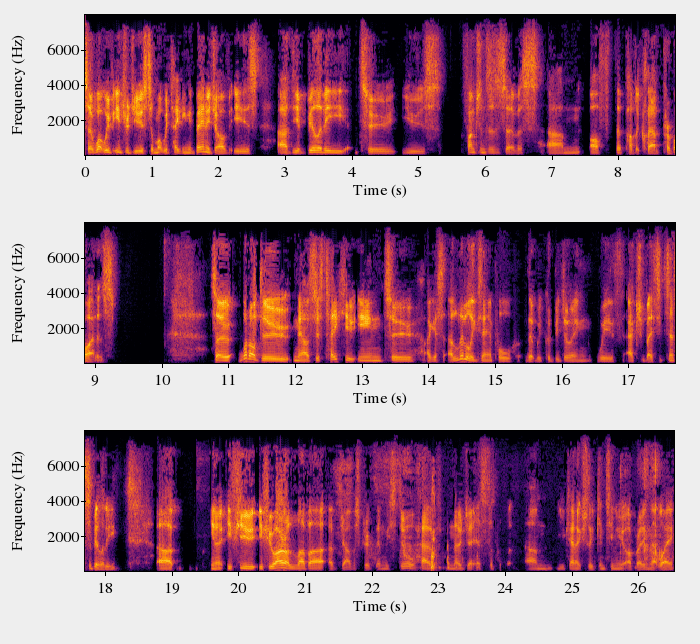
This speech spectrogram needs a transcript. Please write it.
So what we've introduced and what we're taking advantage of is uh, the ability to use functions as a service um, off the public cloud providers. So what I'll do now is just take you into, I guess, a little example that we could be doing with action-based extensibility. Uh, you know, if you if you are a lover of JavaScript, then we still have Node.js support. Um, you can actually continue operating that way.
